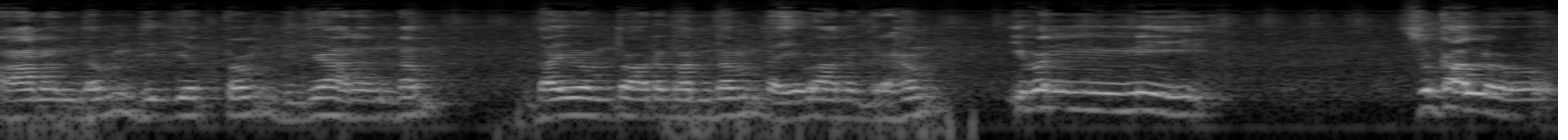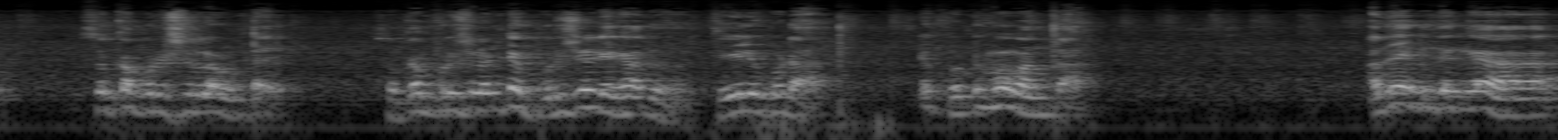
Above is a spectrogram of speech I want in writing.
ఆనందం దివ్యత్వం దివ్యానందం దైవంతో అనుబంధం దైవానుగ్రహం ఇవన్నీ సుఖాల్లో సుఖ పురుషుల్లో ఉంటాయి. సుఖ పురుషులు అంటే పురుషుడే కాదు స్త్రీలు కూడా. అంటే కుటుంబం అంతా. అదేవిధంగా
